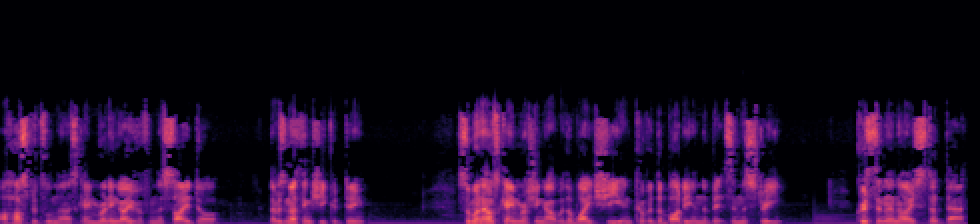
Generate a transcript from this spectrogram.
a hospital nurse came running over from the side door. There was nothing she could do. Someone else came rushing out with a white sheet and covered the body and the bits in the street. Kristen and I stood there,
